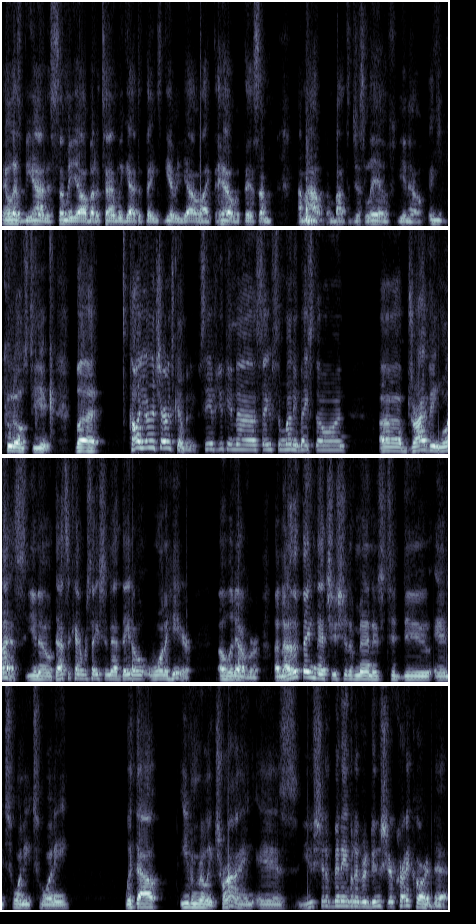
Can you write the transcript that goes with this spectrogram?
And let's be honest, some of y'all by the time we got to Thanksgiving, y'all like the hell with this. I'm I'm out. I'm about to just live, you know. And kudos to you. But call your insurance company. See if you can uh, save some money based on uh, driving less. You know, that's a conversation that they don't want to hear. or whatever. Another thing that you should have managed to do in 2020 without even really trying is you should have been able to reduce your credit card debt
